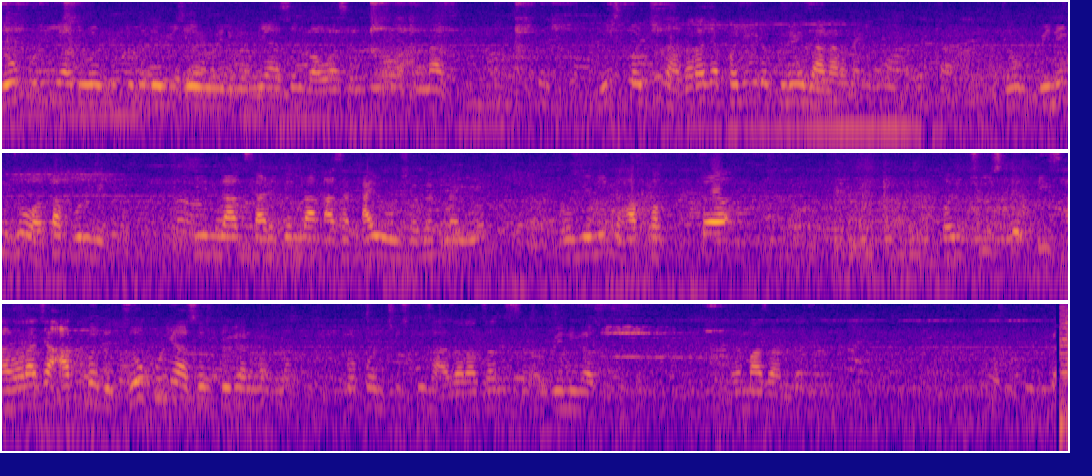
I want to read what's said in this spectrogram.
जो कोणी या निवडणुकीमध्ये विजय होईल मी असेल भाऊ असेल किंवा अण्णा असेल वीस पंचवीस हजाराच्या पलीकडे कुणी जाणार नाही जो विनिंग जो होता पूर्वी तीन लाख साडेतीन लाख असा काही होऊ शकत नाही. आहे तो विनिंग हा फक्त पंचवीस ते तीस हजाराच्या आतमध्ये जो कोणी असेल तिघांमधला तो पंचवीस तीस हजाराचाच विनिंग असू शकतो. माझा अंदाज. आहे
